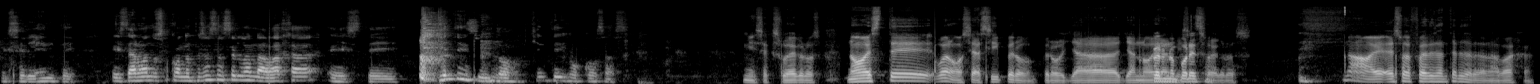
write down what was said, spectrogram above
Excelente. Este, Armando, cuando empezaste a hacer la navaja, este, ¿quién te insultó? ¿Quién te dijo cosas? Mis ex suegros. No, este, bueno, o sea, sí, pero, pero ya, ya no Pero eran no mis por eso. ex-suegros. No, e- eso fue desde antes de la navaja.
